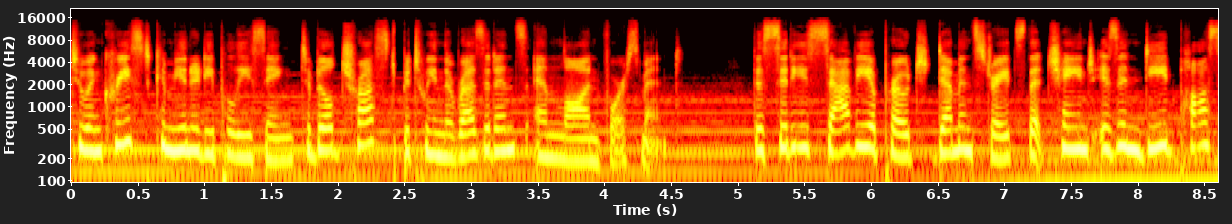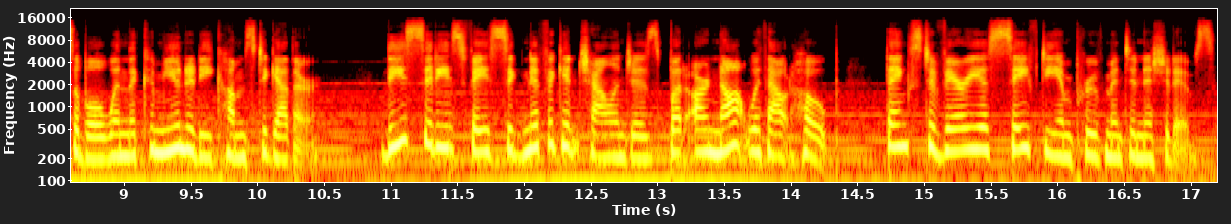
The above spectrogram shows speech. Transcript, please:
to increased community policing to build trust between the residents and law enforcement. The city's savvy approach demonstrates that change is indeed possible when the community comes together. These cities face significant challenges but are not without hope, thanks to various safety improvement initiatives.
